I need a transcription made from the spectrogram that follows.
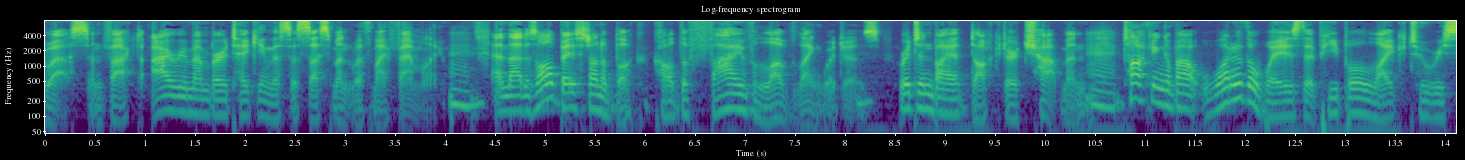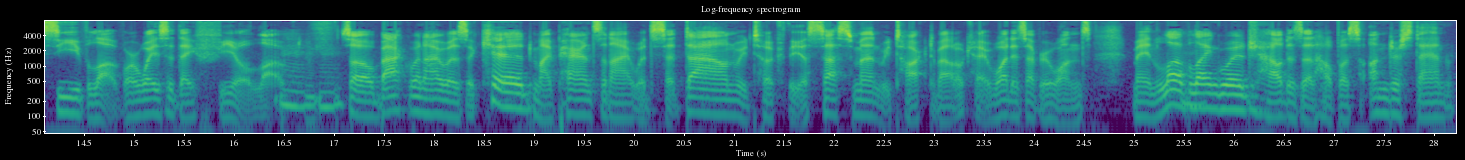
US. In fact, I remember taking this assessment with my family. Mm. And that is all based on a book called The Five Love Languages, written by a Dr. Chapman, mm. talking about what are the ways that people like to receive love or ways that they feel loved. Mm-hmm. So, back when I was a kid, my parents and I would sit down, we took the assessment, we talked about, okay, what is everyone's main love mm-hmm. language? How does it help us understand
